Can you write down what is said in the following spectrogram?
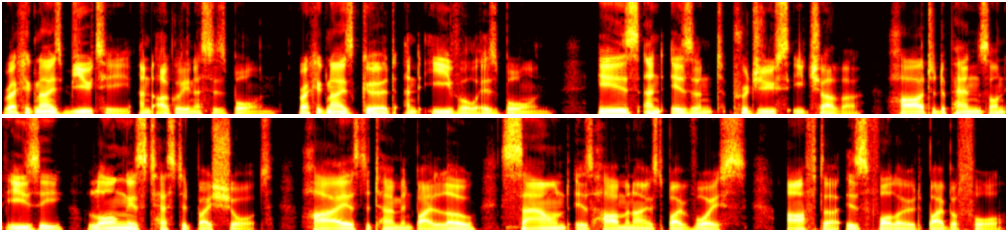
recognize beauty and ugliness is born, recognize good and evil is born, is and isn't produce each other Hard depends on easy, long is tested by short, high is determined by low, sound is harmonized by voice, after is followed by before.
